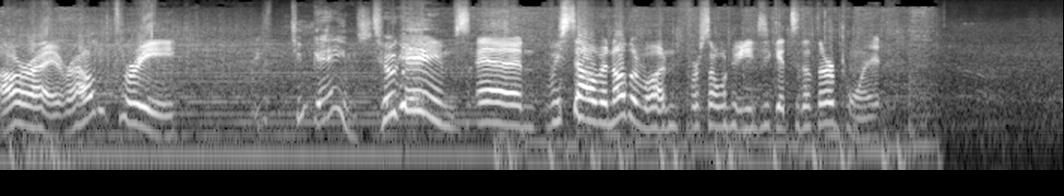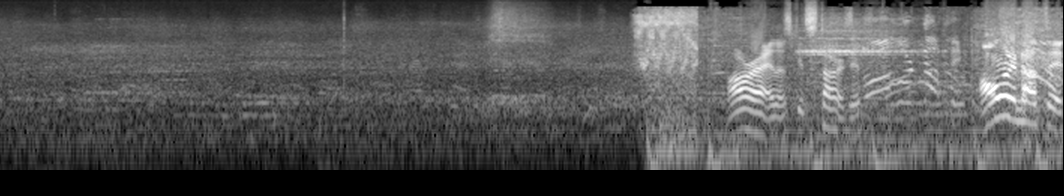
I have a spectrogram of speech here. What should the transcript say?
Alright, round three. Two games. Two games, and we still have another one for someone who needs to get to the third point. Alright, let's get started. All or nothing! All or nothing.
